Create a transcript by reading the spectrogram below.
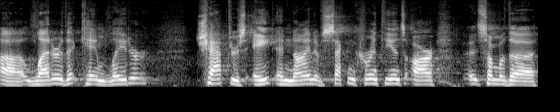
uh, letter that came later. Chapters 8 and 9 of 2 Corinthians are uh, some of the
